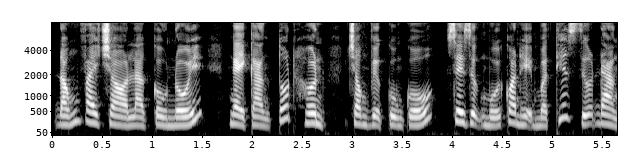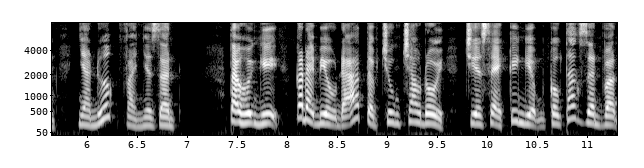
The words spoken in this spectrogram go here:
đóng vai trò là cầu nối, ngày càng tốt hơn trong việc củng cố, xây dựng mối quan hệ mật thiết giữa Đảng, Nhà nước và nhân dân. Tại hội nghị, các đại biểu đã tập trung trao đổi, chia sẻ kinh nghiệm công tác dân vận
